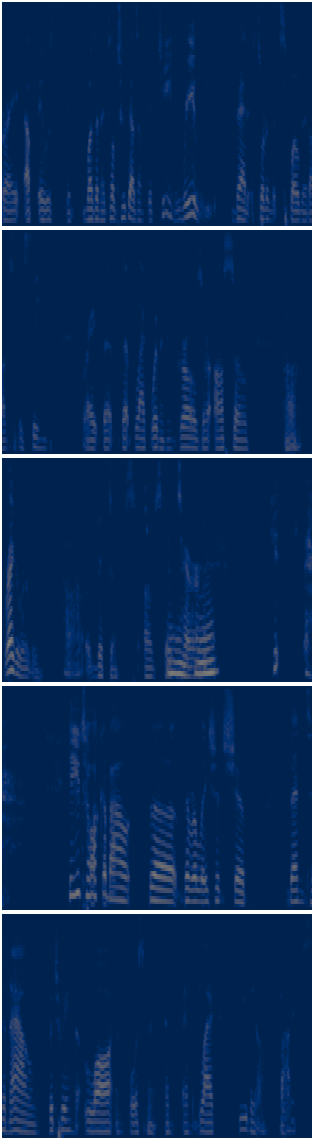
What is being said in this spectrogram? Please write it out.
Right up, it was. It wasn't until 2015, really, that it sort of exploded onto the scene. Right, that that black women and girls are also uh, regularly uh, victims of state mm-hmm. terror. Can, can you talk about the the relationship then to now between law enforcement and, and black female bodies?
